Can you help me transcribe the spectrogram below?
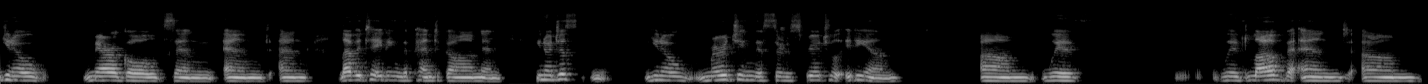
you know marigolds and and and levitating the pentagon and you know just you know merging this sort of spiritual idiom um, with with love and um,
